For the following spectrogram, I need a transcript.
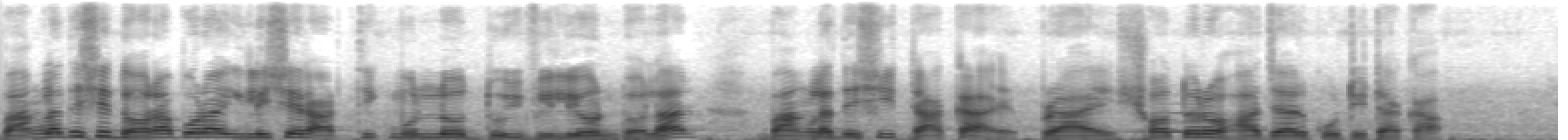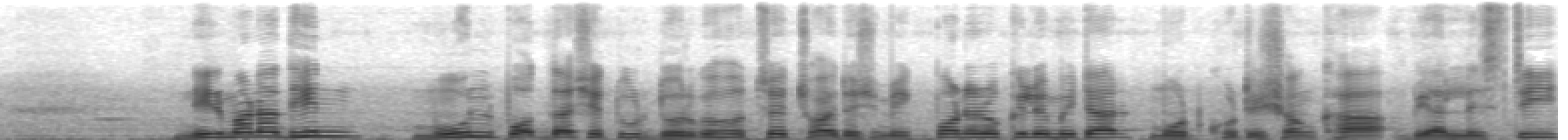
বাংলাদেশে ধরা পড়া ইলিশের আর্থিক মূল্য দুই বিলিয়ন ডলার, বাংলাদেশি টাকায় প্রায় সতেরো হাজার কোটি টাকা। নির্মাণাধীন মূল পদ্মা সেতুর দৈর্ঘ্য হচ্ছে ছয় দশমিক পনেরো কিলোমিটার, মোট খুঁটির সংখ্যা বিয়াল্লিশটি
